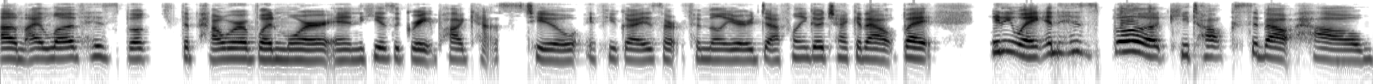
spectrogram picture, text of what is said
Um, I love his book, The Power of One More, and he has a great podcast too. If you guys aren't familiar, definitely go check it out. But anyway, in his book, he talks about how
